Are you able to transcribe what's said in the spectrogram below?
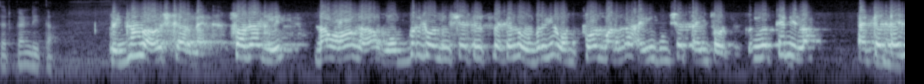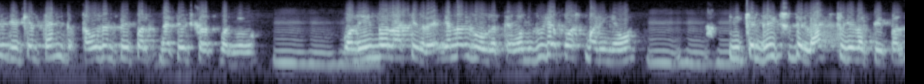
ಸರ್ ಖಂಡಿತ. ವಿಜ್ಞಾನದ ಆವಿಷ್ಕಾರನೆ ಸೊ ಹಾಗಾಗಿ ನಾವು ಅವಾಗ ಒಬ್ಬರಿಗೆ ಒಂದು ವಿಷಯ ತಿಳಿಸ್ಬೇಕಂದ್ರೆ ಒಬ್ಬರಿಗೆ ಒಂದು ಫೋನ್ ಮಾಡಿದ್ರೆ ಐದು ನಿಮಿಷ ಟೈಮ್ ತಗೊಳ್ತಿತ್ತು ಇವತ್ತೇನಿಲ್ಲ. At a time you can send thousand peoples message ಕಳಿಸ್ಬೋದು ನೀವು. ಒಂದು ಇಮೇಲ್ ಹಾಕಿದ್ರೆ ಎಲ್ಲರಿಗೂ ಹೋಗುತ್ತೆ. ಒಂದು ವಿಡಿಯೋ ಪೋಸ್ಟ್ ಮಾಡಿ ನೀವು. You can reach the lakhs together people.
